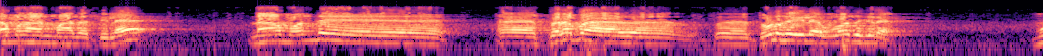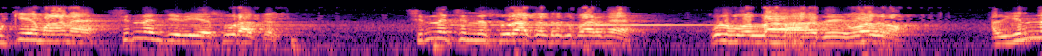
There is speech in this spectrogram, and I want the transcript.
ரமலான் மாதத்தில் நாம் வந்து பிறப்ப பிரப தொழுகையில ஓதுகிற முக்கியமான சின்னஞ்சிறிய சூறாக்கள். சின்ன சின்ன சூறாக்கள் இருக்கு பாருங்க. குல்ஹுவல்லாஹது ஓதுறோம். அது என்ன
